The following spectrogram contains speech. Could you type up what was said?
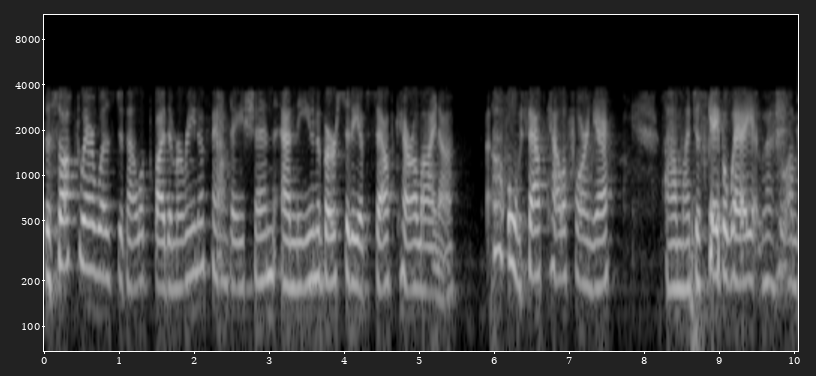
The software was developed by the Marino Foundation and the University of South Carolina, oh, South California. Um, I just gave away um,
